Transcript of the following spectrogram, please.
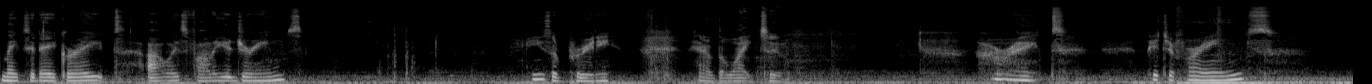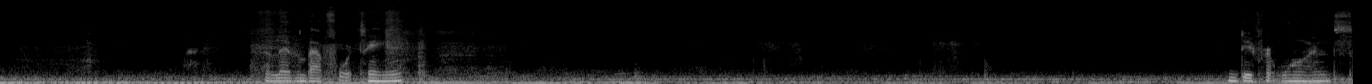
Make today great. Always follow your dreams. These are pretty. They have the white too. All right picture frames 11 by 14 different ones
